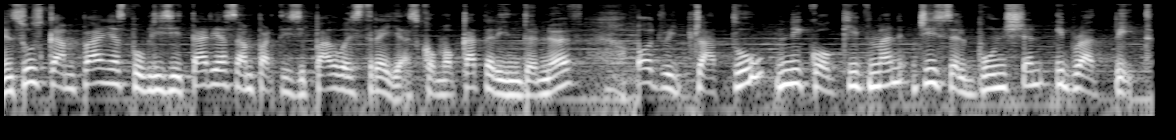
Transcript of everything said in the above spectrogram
En sus campañas publicitarias han participado estrellas como Catherine Deneuve, Audrey Tautou, Nicole Kidman, Giselle Bunchen y Brad Pitt,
